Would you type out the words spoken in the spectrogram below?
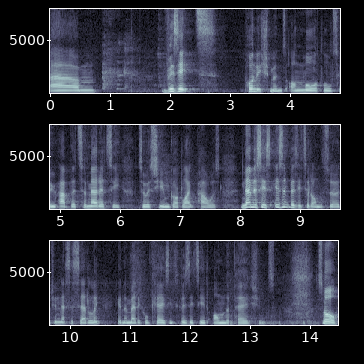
um, visits punishment on mortals who have the temerity to assume godlike powers. Nemesis isn't visited on the surgeon necessarily. In the medical case, it's visited on the patient. So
